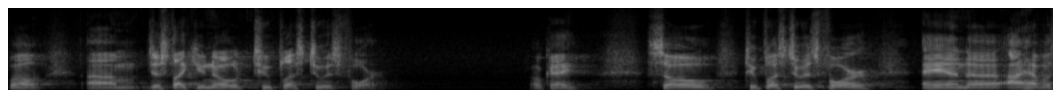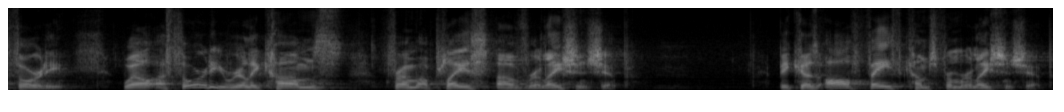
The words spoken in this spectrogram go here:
Well, um, just like you know, 2 plus 2 is 4. Okay? So 2 plus 2 is 4, and uh, I have authority. Well, authority really comes from a place of relationship because all faith comes from relationship.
